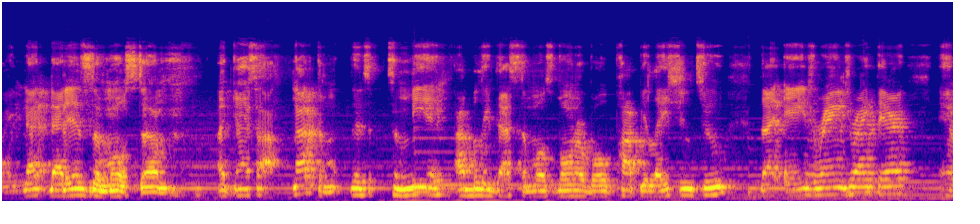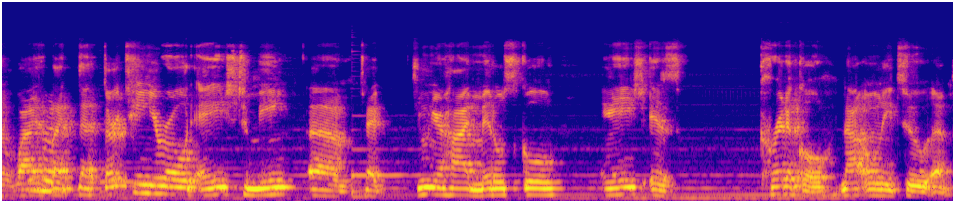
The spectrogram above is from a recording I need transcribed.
Right. That, that is the most, um, I guess, uh, not the, to me, I believe that's the most vulnerable population to that age range right there. And why, mm-hmm. like that 13 year old age to me, um, that junior high, middle school age is critical not only to uh,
